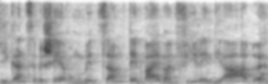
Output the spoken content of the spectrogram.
Die ganze Bescherung mitsamt den Weibern fiel in die Aare.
